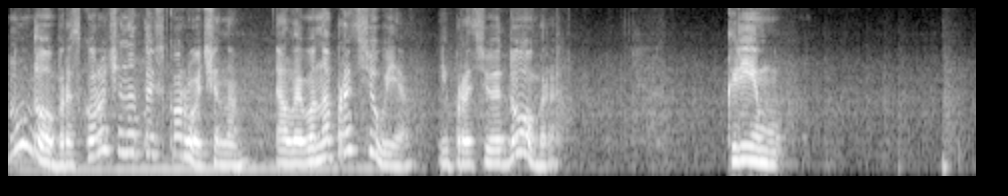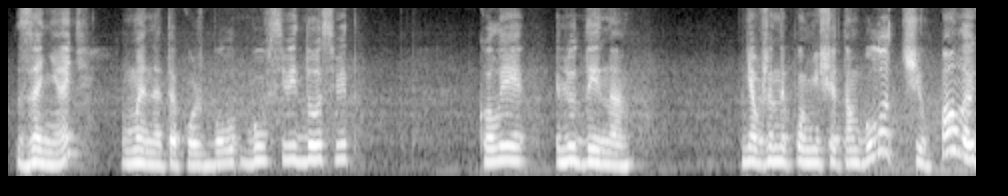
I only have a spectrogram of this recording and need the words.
Ну, добре, скорочена то й скорочена, але вона працює і працює добре. Крім занять, у мене також був, був свій досвід, коли людина я вже не пам'ятаю, що там було, чи впала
